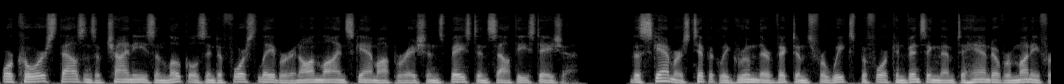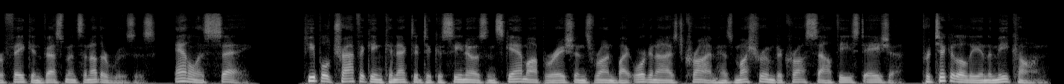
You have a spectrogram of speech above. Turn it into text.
or coerced thousands of Chinese and locals into forced labor in online scam operations based in Southeast Asia. The scammers typically groom their victims for weeks before convincing them to hand over money for fake investments and other ruses, analysts say. People trafficking connected to casinos and scam operations run by organized crime has mushroomed across Southeast Asia, particularly in the Mekong,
